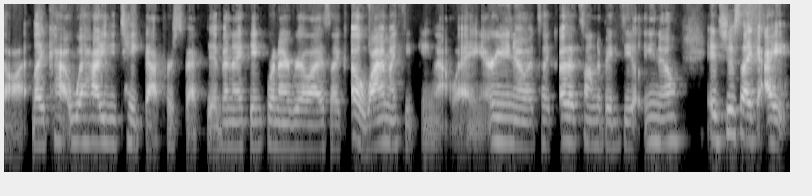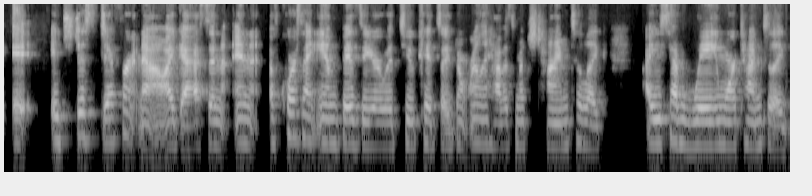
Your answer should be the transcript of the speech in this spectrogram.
thought? Like how, how do you take that perspective? And i think when i realize like oh why am i thinking that way? Or you know it's like oh that's not a big deal you know? It's just like i it, it's just different now i guess. And and of course i am busier with two kids so i don't really have as much time to like i used to have way more time to like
